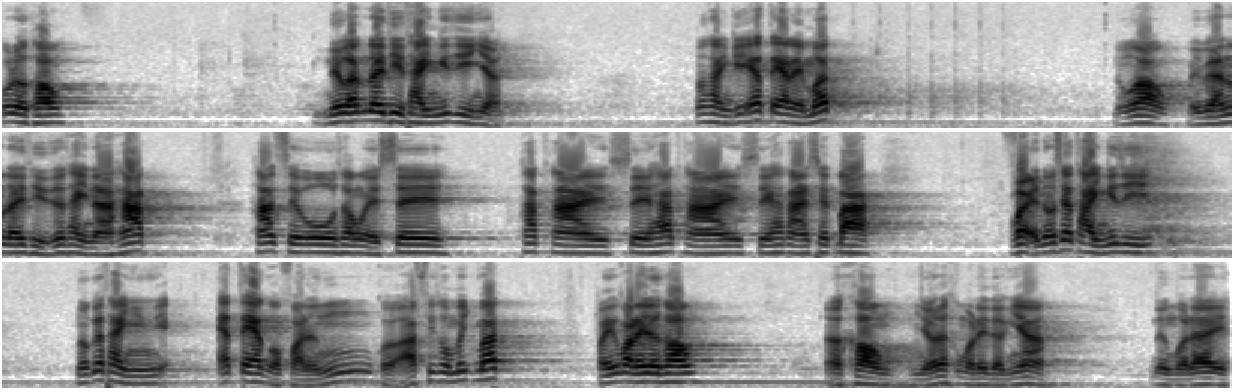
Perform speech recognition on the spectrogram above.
có được không? Nếu gắn đây thì thành cái gì nhỉ? Nó thành cái ST này mất. Đúng không? Bởi vì gắn vào đây thì sẽ thành là H HCO xong rồi C H2 CH2 CH2 CH3 vậy nó sẽ thành cái gì? Nó cái thành ST của phản ứng của axit formic mất phải vào đây được không? À, không nhớ là không vào đây được nha. Đừng vào đây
